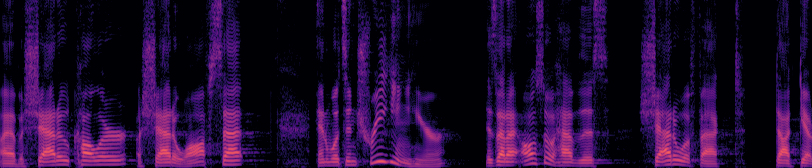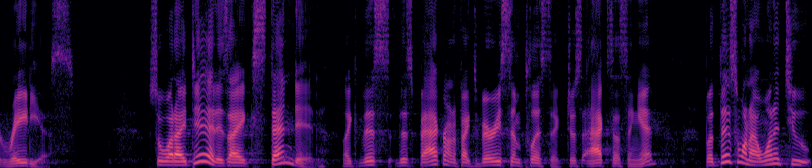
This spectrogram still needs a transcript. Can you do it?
I have a shadow color, a shadow offset, and what's intriguing here is that I also have this shadow effect dot get radius. So what I did is I extended, like this, this background effect, very simplistic, just accessing it. But this one, I wanted to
